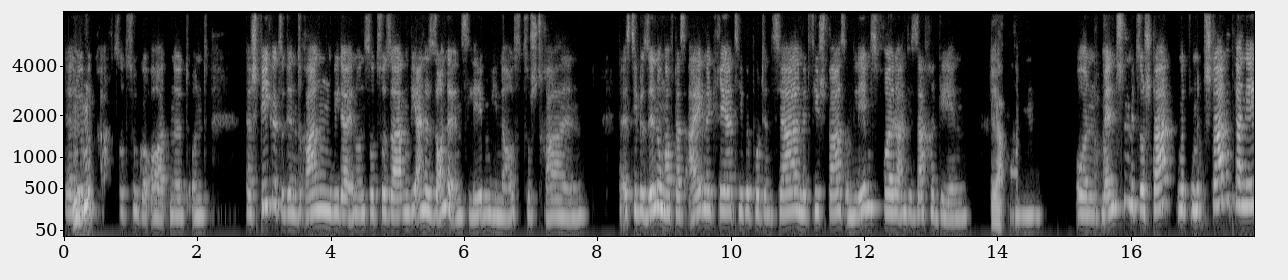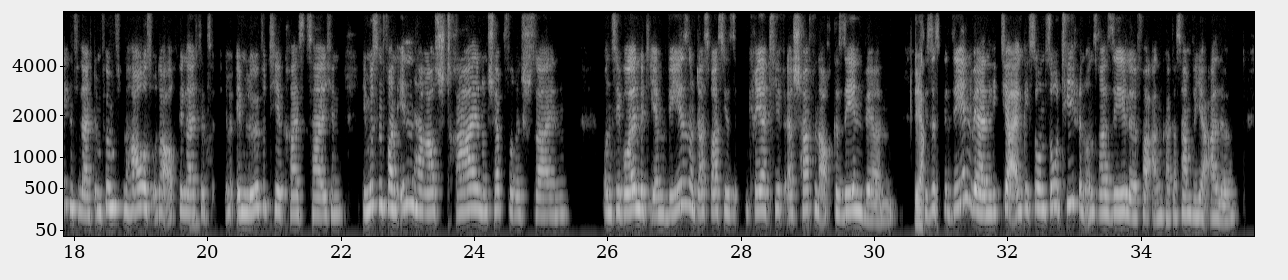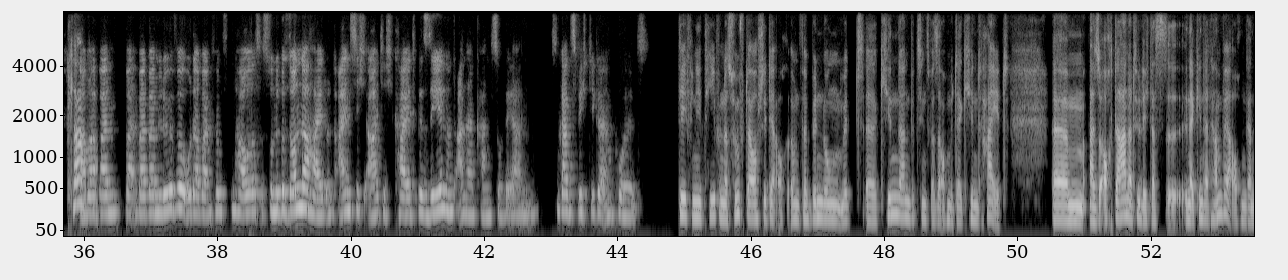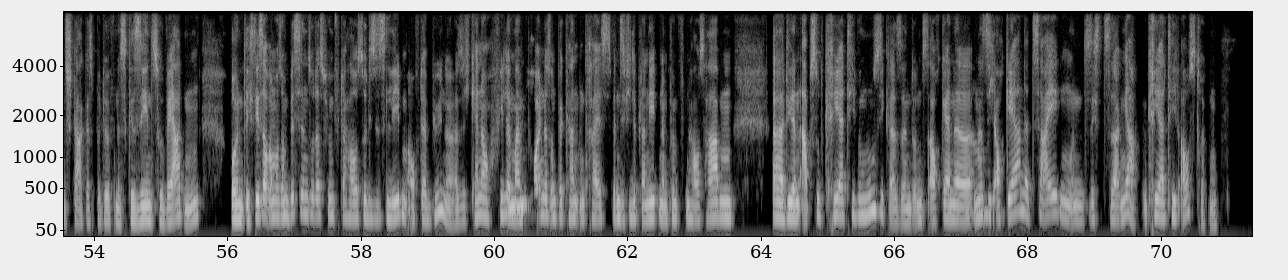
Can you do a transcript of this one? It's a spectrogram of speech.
der mhm. Löwe Kraft so zugeordnet. Und da spiegelt so den Drang wieder in uns sozusagen wie eine Sonne ins Leben hinaus zu strahlen. Da ist die Besinnung auf das eigene kreative Potenzial mit viel Spaß und Lebensfreude an die Sache gehen. Ja. Ähm, und Menschen mit so stark, mit, mit starken Planeten, vielleicht im fünften Haus oder auch vielleicht jetzt im, im Löwe-Tierkreiszeichen, die müssen von innen heraus strahlen und schöpferisch sein. Und sie wollen mit ihrem Wesen und das, was sie kreativ erschaffen, auch gesehen werden. Ja. Dieses gesehen werden liegt ja eigentlich so und so tief in unserer Seele verankert. Das haben wir ja alle. Klar. Aber beim, bei, beim Löwe oder beim fünften Haus ist so eine Besonderheit und Einzigartigkeit gesehen und anerkannt zu werden. Das ist ein ganz wichtiger Impuls. Definitiv. Und das fünfte Haus steht ja auch in Verbindung mit äh, Kindern beziehungsweise auch mit der Kindheit. Ähm, also auch da natürlich, dass äh, in der Kindheit haben wir auch ein ganz starkes Bedürfnis, gesehen zu werden. Und ich sehe es auch immer so ein bisschen so, das fünfte Haus, so dieses Leben auf der Bühne. Also ich kenne auch viele mhm. in meinem mhm. Freundes- und Bekanntenkreis, wenn sie viele Planeten im fünften Haus haben, äh, die dann absolut kreative Musiker sind und auch gerne, ja. ne, sich auch gerne zeigen und sich sozusagen, ja, kreativ ausdrücken.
